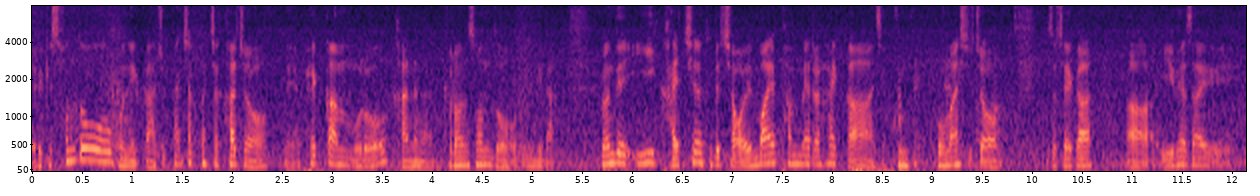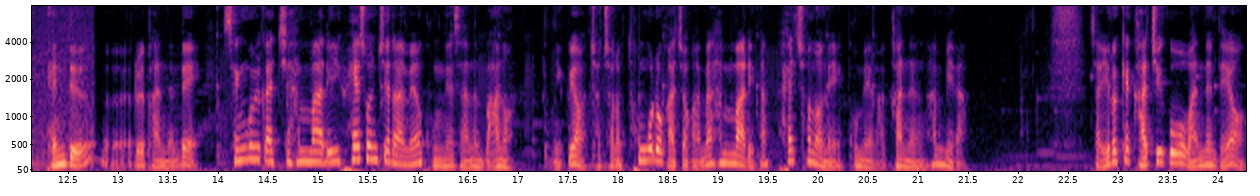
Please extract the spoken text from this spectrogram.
이렇게 선도 보니까 아주 반짝반짝하죠. 네, 횟감으로 가능한 그런 선도입니다. 그런데 이 갈치는 도대체 얼마에 판매를 할까 이제 궁금하시죠. 그래서 제가 어, 이 회사의 밴드를 봤는데 생물갈치 한 마리 훼손제라면 국내산은 만원 이고요. 저처럼 통으로 가져가면 한 마리당 8,000원에 구매가 가능합니다 자 이렇게 가지고 왔는데요.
